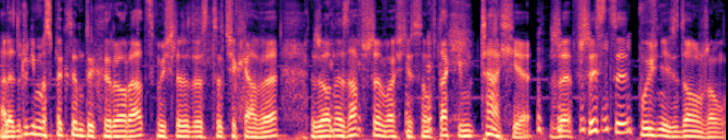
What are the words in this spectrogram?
Ale drugim aspektem tych rorat, myślę, że to jest to ciekawe, że one zawsze właśnie są w takim czasie, że wszyscy później zdążą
